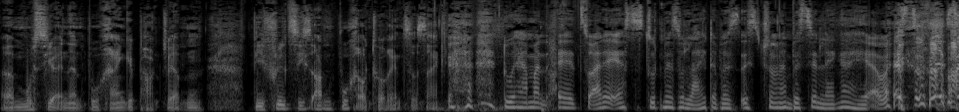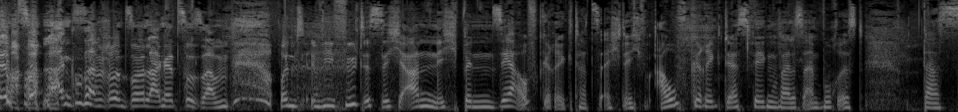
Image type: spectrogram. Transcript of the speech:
äh, muss ja in ein Buch reingepackt werden. Wie fühlt es sich an, Buchautorin zu sein? Du Hermann, äh, zuallererst, es tut mir so leid, aber es ist schon ein bisschen länger her. Weißt du, wir sind so langsam schon so lange zusammen. Und wie fühlt es sich an? Ich bin sehr aufgeregt tatsächlich. Aufgeregt deswegen, weil es ein Buch ist, das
